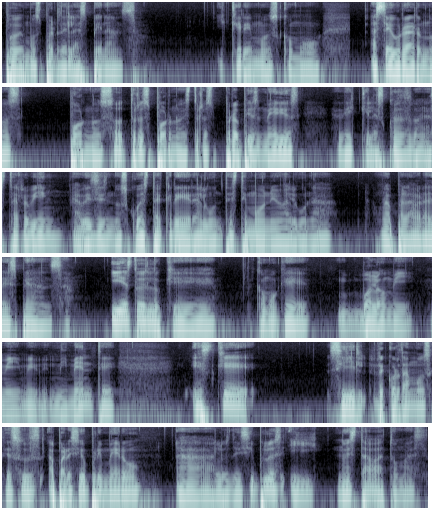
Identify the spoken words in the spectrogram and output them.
podemos perder la esperanza. Y queremos como asegurarnos por nosotros, por nuestros propios medios, de que las cosas van a estar bien. A veces nos cuesta creer algún testimonio, alguna una palabra de esperanza. Y esto es lo que como que voló mi, mi, mi mente. Es que si recordamos Jesús apareció primero a los discípulos y no estaba Tomás.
